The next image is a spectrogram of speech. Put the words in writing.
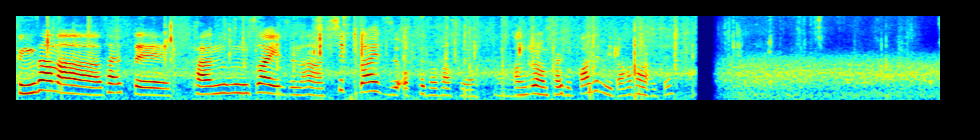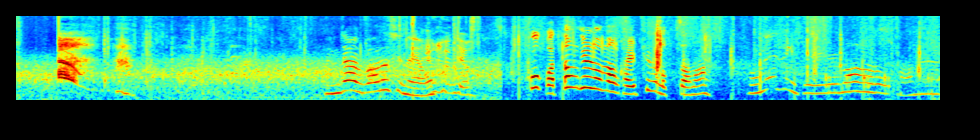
등산화 살 때 반 사이즈나 10 사이즈 업해서 사세요 안 그러면 발도 빠집니다 하산할 때 굉장히 빠르시네요. 꼭 왔던 길로만 갈 필요는 없잖아 정해진 길만으로 가는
